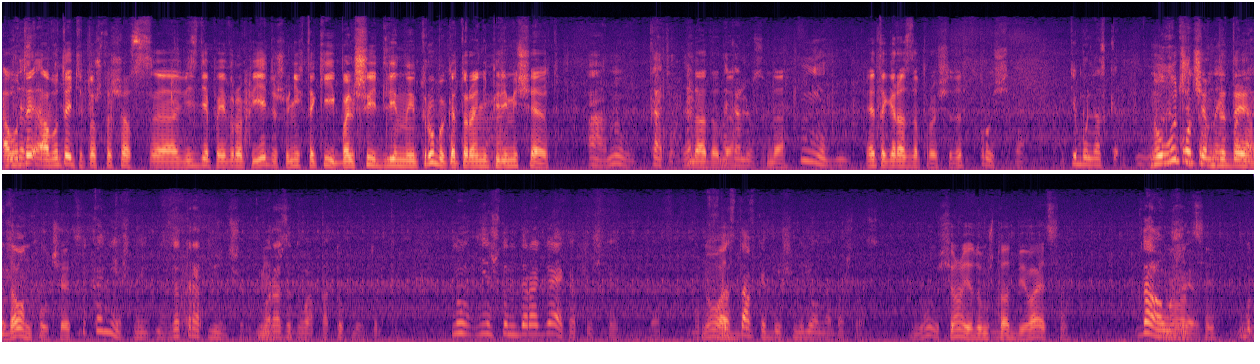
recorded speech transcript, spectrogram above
а вот, э- а вот эти, то, что сейчас везде по Европе едешь, у них такие большие длинные трубы, которые они перемещают. А, ну, катят, да? Да, да, На да. колесах. Да. Нет, Это гораздо проще, да? проще, да. Тем более, нас Ну, лучше, чем контурные ДДМ, да, он получается? Ну, конечно, и затрат меньше, в два Меньше. раза два по топливу только. Ну, единственное, что недорогая катушка. да. Вот Ну, с от- доставкой больше миллиона обошлась. Ну, все равно, я думаю, что отбивается. Да, уже. Молодцы. Вот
